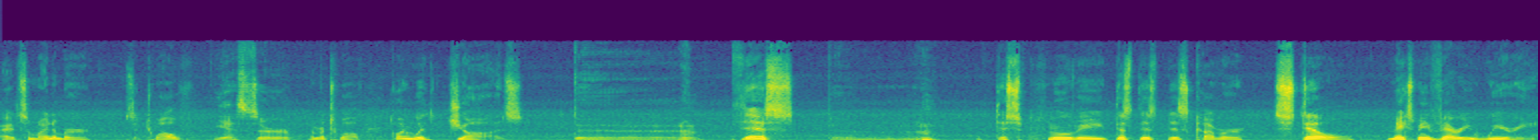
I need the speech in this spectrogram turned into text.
All right. So my number is it twelve? Yes, sir. Number twelve. Going with Jaws. Dun, This this movie this this this cover still makes me very weary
